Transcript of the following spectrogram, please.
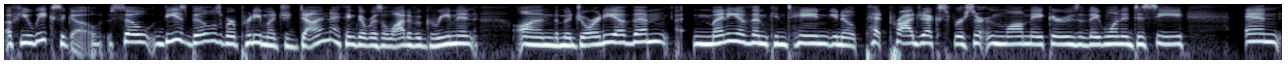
a few weeks ago. So these bills were pretty much done. I think there was a lot of agreement on the majority of them. Many of them contain, you know, pet projects for certain lawmakers that they wanted to see. And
